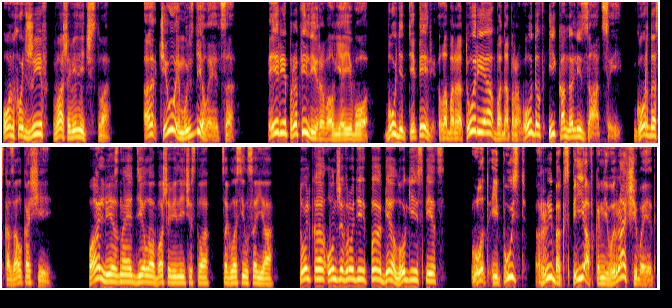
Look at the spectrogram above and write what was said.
«Он хоть жив, ваше величество?» «А чего ему сделается?» Перепрофилировал я его. Будет теперь лаборатория водопроводов и канализации, гордо сказал Кощей. Полезное дело, Ваше Величество, согласился я. Только он же вроде по биологии спец. Вот и пусть рыбок с пиявками выращивает,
